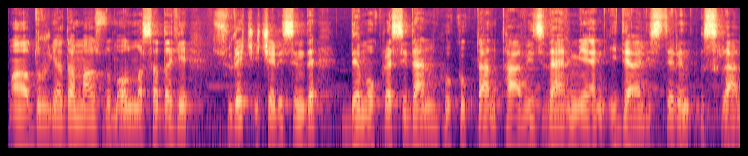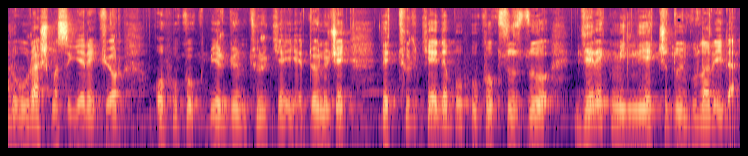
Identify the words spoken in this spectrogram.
mağdur ya da mazlum olmasa dahi süreç içerisinde demokrasiden, hukuktan taviz vermeyen idealistlerin ısrarla uğraşması gerekiyor. O hukuk bir gün Türkiye'ye dönecek ve Türkiye'de bu hukuksuzluğu gerek milliyetçi duygularıyla,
